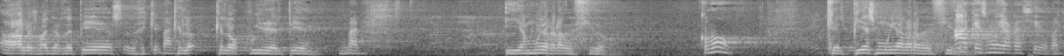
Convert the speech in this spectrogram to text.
haga los baños de pies, es decir, que, que, lo, que lo cuide el pie. Vale. Y es muy agradecido. ¿Cómo? Que el pie es muy agradecido. Ah, que es muy agradecido, vale.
